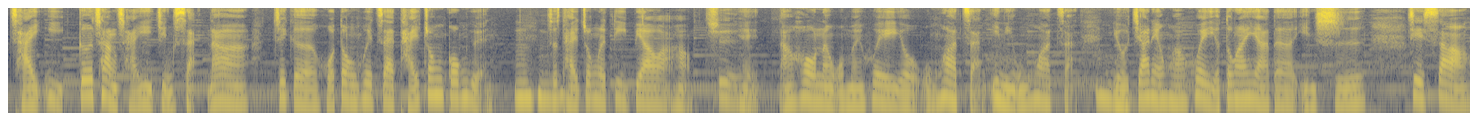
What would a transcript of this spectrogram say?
才艺歌唱才艺竞赛。那这个活动会在台中公园。嗯，这是台中的地标啊，哈，是。然后呢，我们会有文化展，印尼文化展，嗯、有嘉年华会，有东南亚的饮食介绍。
